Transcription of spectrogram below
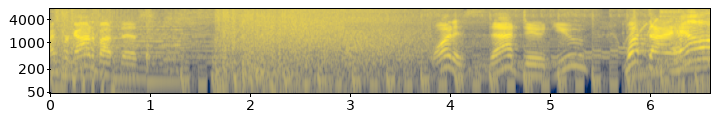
I forgot about this. What is that, dude? You... What the hell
